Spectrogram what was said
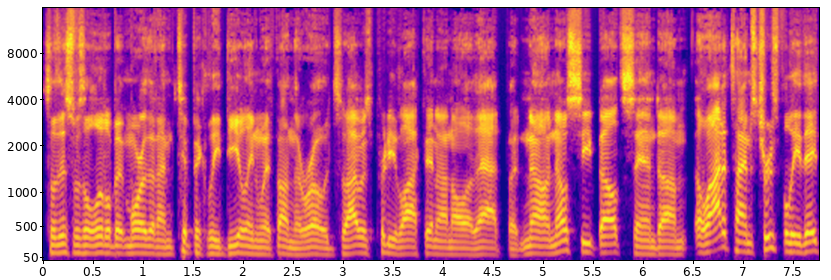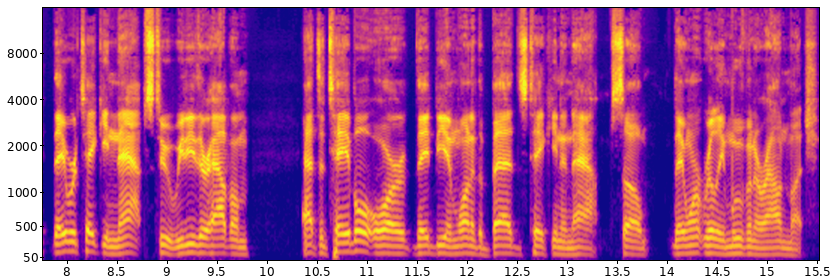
So this was a little bit more than I'm typically dealing with on the road. So I was pretty locked in on all of that. But no, no seatbelts. And um, a lot of times, truthfully, they they were taking naps too. We'd either have them at the table or they'd be in one of the beds taking a nap. So they weren't really moving around much.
